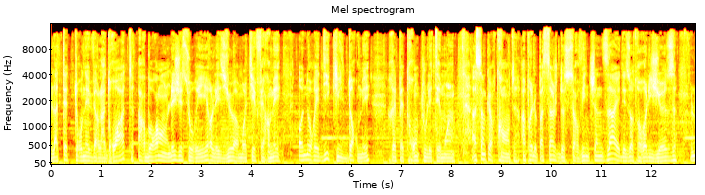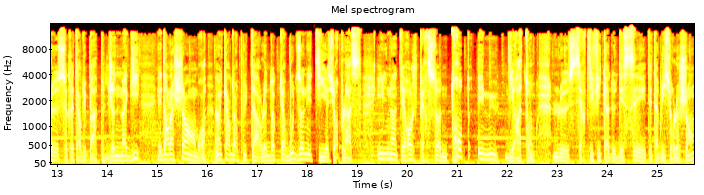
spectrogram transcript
la tête tournée vers la droite, arborant un léger sourire, les yeux à moitié fermés. On aurait dit qu'il dormait, répéteront tous les témoins. À 5h30, après le passage de Sir Vincenza et des autres religieuses, le secrétaire du pape, John Maggie, est dans la chambre. Un quart d'heure plus tard, le docteur Buzzonetti est sur place. Il n'interroge personne trop ému, dira-t-on. Le certificat de décès est établi sur le champ.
